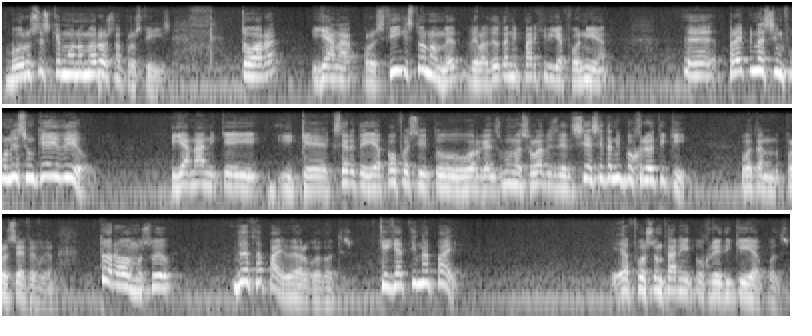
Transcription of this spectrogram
Μπορούσες και μονομερός να προσφύγεις. Τώρα, για να προσφύγεις στον ΟΜΕΔ, δηλαδή όταν υπάρχει διαφωνία, ε, πρέπει να συμφωνήσουν και οι δύο. Για να είναι και, η, και ξέρετε, η απόφαση του Οργανισμού Μεσολάβησης Διαιτησίας ήταν υποχρεωτική όταν προσέφευγαν. Τώρα όμως δεν θα πάει ο εργοδότης. Και γιατί να πάει εφόσον θα είναι υποχρεωτική η απόδοση.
